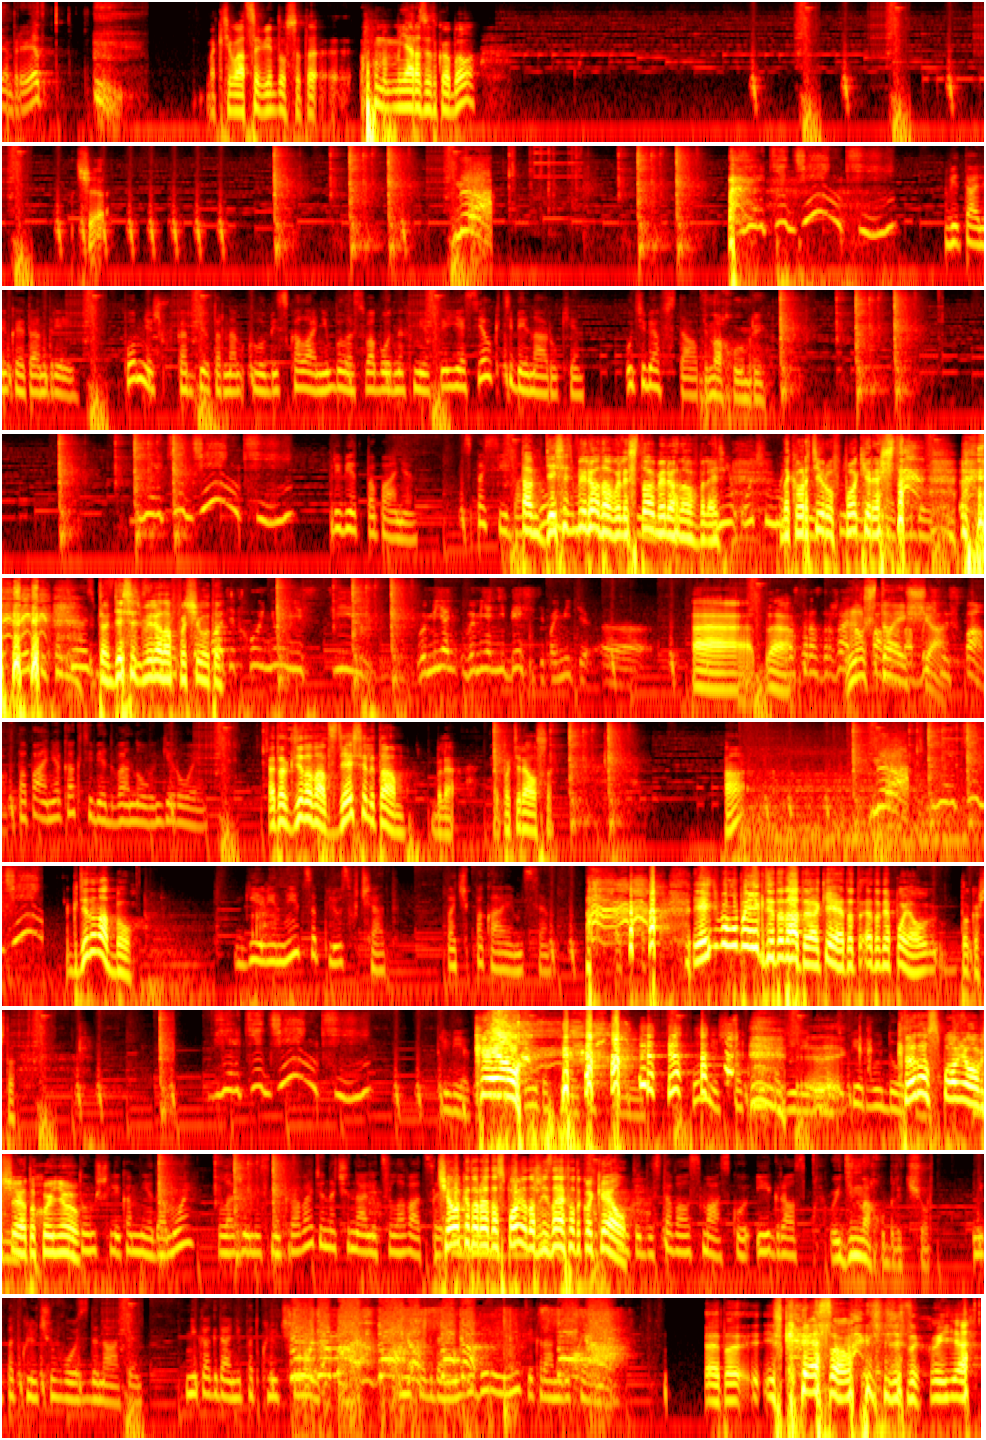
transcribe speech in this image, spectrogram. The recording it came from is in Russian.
Всем привет. Активация Windows, это... У меня разве такое было? Че? Деньги. Виталик, это Андрей. Помнишь, в компьютерном клубе «Скала» не было свободных мест, и я сел к тебе на руки? У тебя встал. И нахуй умри. Деньги. Привет, папаня. Спасибо. Там огромное 10 за миллионов или 100 сообщение. миллионов, блядь. На квартиру в покере, что? Там 10 спросить, миллионов а почему-то. Хватит хуйню нести. Вы меня, вы меня не бесите, поймите. э, А, да. Ну что еще? Папаня, как тебе два новых героя? Это где донат? Здесь или там? Бля, я потерялся. А? Деньги. Где донат был? Геленица плюс в чат. Почпокаемся. Я не могу понять, где донаты. Окей, этот, этот я понял только что. Верьте деньги. Привет. Кэл! Это Кэл Пускай. Помнишь, как мы ходили играть в первую дочь? Кто это вспомнил вообще эту хуйню? Потом шли ко мне домой, ложились на кровать и начинали целоваться. Чел, который это вспомнил, даже не знает, кто такой Кэл. Ты доставал смазку и играл с Ой, иди нахуй, блядь, черт. не подключу voice донаты. Никогда не подключу. Никогда не буду руинить экран рекламы. Это из КСа. За хуйня?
